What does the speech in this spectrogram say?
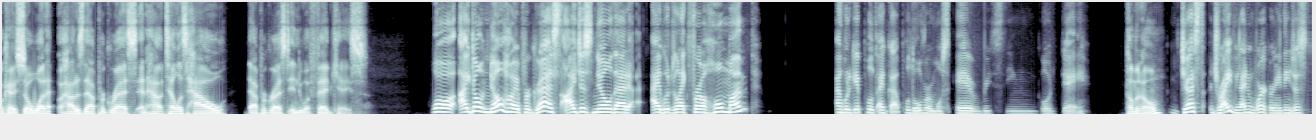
Okay, so what? How does that progress? And how? Tell us how that progressed into a Fed case. Well, I don't know how it progressed. I just know that I would like for a whole month, I would get pulled. I got pulled over almost every single day. Coming home. Just driving. I didn't work or anything. Just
